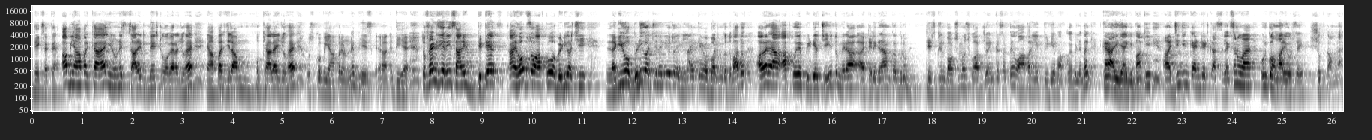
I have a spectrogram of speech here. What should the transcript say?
देख सकते हैं। अब यहाँ पर क्या है, इन्होंने सारे लिस्ट वगैरह जो है, यहाँ पर जिला मुख्यालय जो है, उसको भी यहाँ पर इन्होंने भेज दी है। तो फ्रेंड्स, ये रही सारी डिटेल। आई होप सो आपको वीडियो अच्छी लगी हो वीडियो अच्छी लगी हो तो एक लाइक के बटन को दबा दो। अगर आ, आपको ये पीडीएफ चाहिए तो मेरा टेलीग्राम का ग्रुप डिस्क्रिप्शन बॉक्स में उसको आप ज्वाइन कर सकते हैं। वहाँ पर ये पीडीएफ आपको अवेलेबल करा दी जाएगी। बाकी जिन जिन कैंडिडेट का सिलेक्शन हुआ है उनको हमारी ओर से शुभकामनाएँ।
